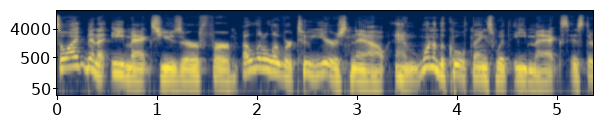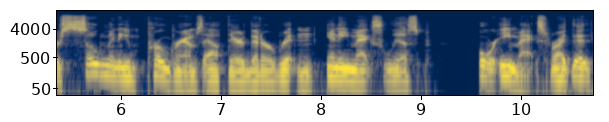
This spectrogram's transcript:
So I've been an Emacs user for a little over two years now, and one of the cool things with Emacs is there's so many programs out there that are written in Emacs Lisp for Emacs, right? The,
